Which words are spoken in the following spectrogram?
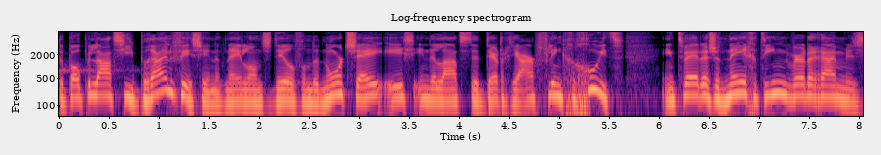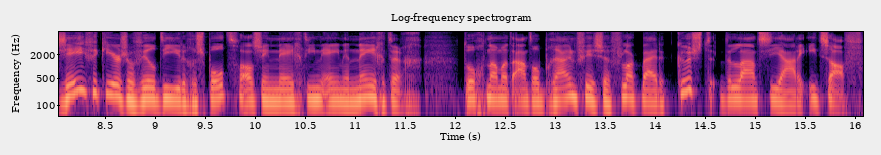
De populatie bruinvis in het Nederlands deel van de Noordzee is in de laatste 30 jaar flink gegroeid. In 2019 werden ruim zeven keer zoveel dieren gespot als in 1991. Toch nam het aantal bruinvissen vlakbij de kust de laatste jaren iets af.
